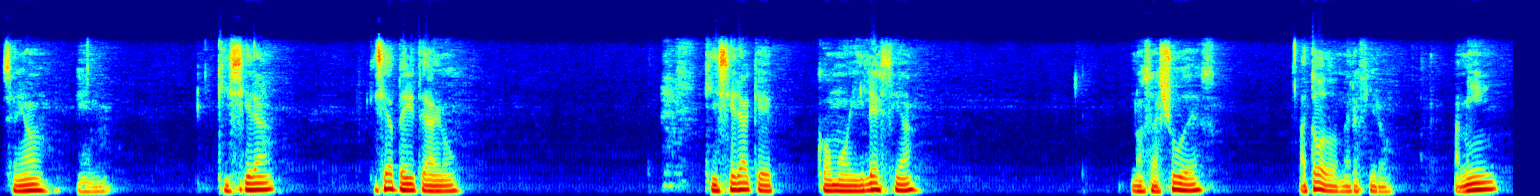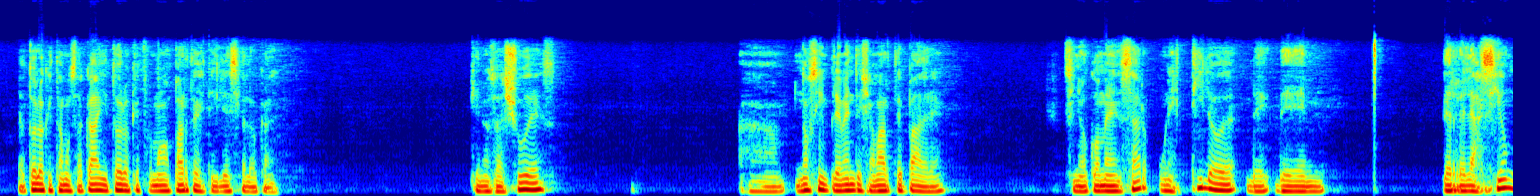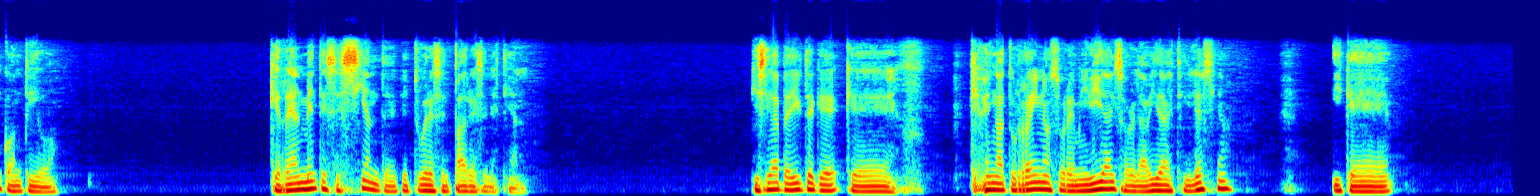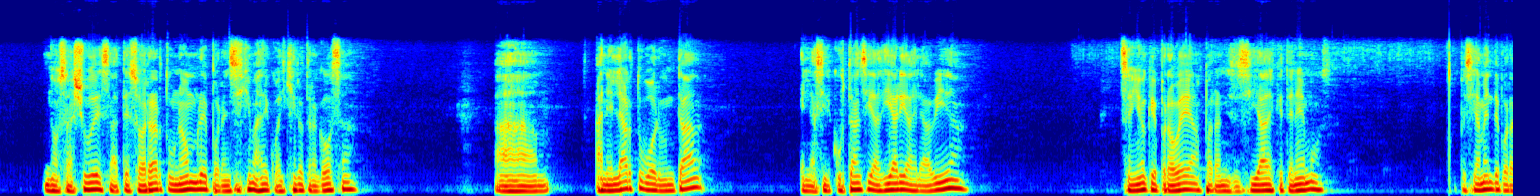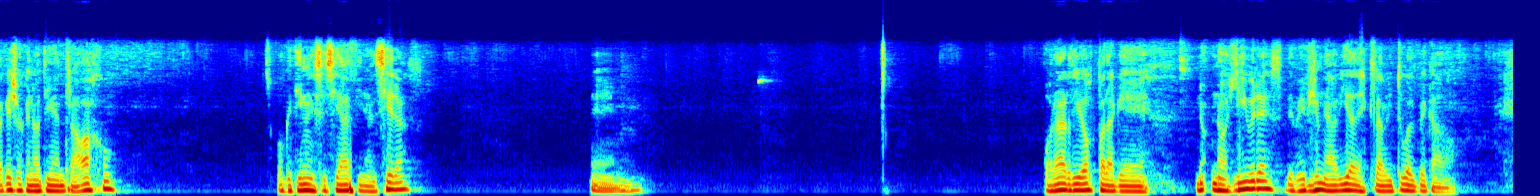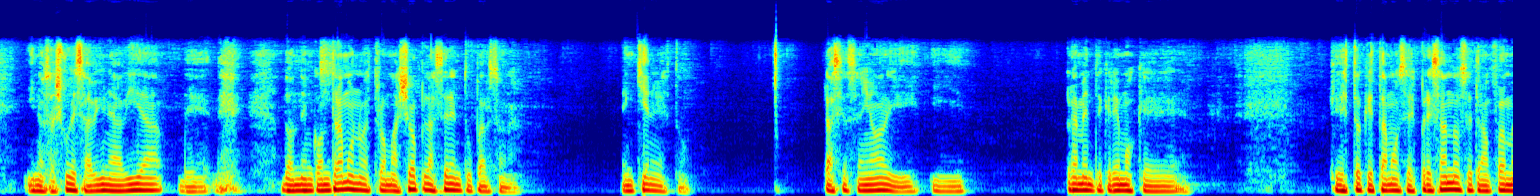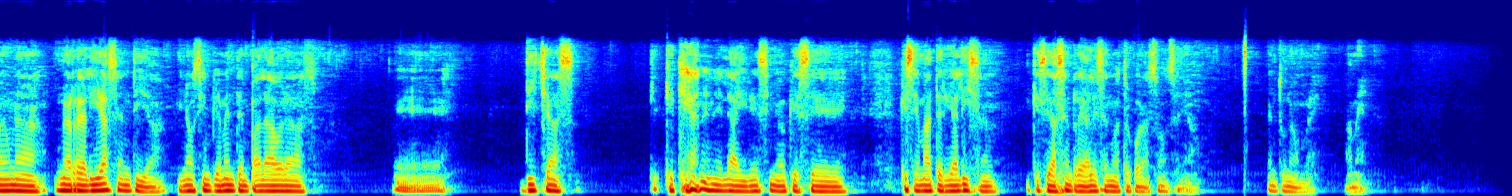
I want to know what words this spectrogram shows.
Señor, eh, quisiera, quisiera pedirte algo. Quisiera que como iglesia nos ayudes, a todos me refiero, a mí, a todos los que estamos acá y todos los que formamos parte de esta iglesia local, que nos ayudes a no simplemente llamarte Padre, sino comenzar un estilo de relación contigo que realmente se siente que tú eres el Padre Celestial. Quisiera pedirte que, que, venga tu reino sobre mi vida y sobre la vida de esta iglesia y que nos ayudes a atesorar tu nombre por encima de cualquier otra cosa, a anhelar tu voluntad en las circunstancias diarias de la vida. Señor, que proveas para necesidades que tenemos especialmente por aquellos que no tienen trabajo o que tienen necesidades financieras. Eh, orar Dios para que nos libres de vivir una vida de esclavitud al pecado y nos ayudes a vivir una vida de, donde encontramos nuestro mayor placer en tu persona, en quién eres tú. Gracias Señor y realmente queremos que que esto que estamos expresando se transforme en una, realidad sentida y no simplemente en palabras eh, dichas que, quedan en el aire, sino que se, que se materializan y que se hacen reales en nuestro corazón, Señor. En tu nombre. Amén.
